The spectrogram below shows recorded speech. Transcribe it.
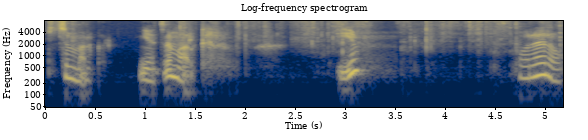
Це маркер. Ні, це маркер. І форерок.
